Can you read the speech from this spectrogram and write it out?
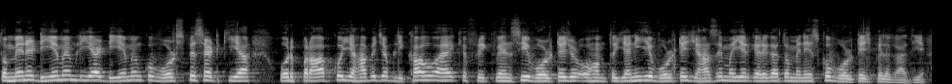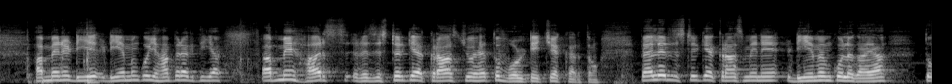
तो मैंने डीएमएम लिया डीएमएम को वोल्ट्स पर सेट किया, और प्राप को यहाँ पर जब लिखा हुआ है कि फ्रीक्वेंसी वोल्टेज और ओहम तो यानी ये वोल्टेज यहाँ से मैयर करेगा तो मैंने इसको वोल्टेज पे लगा दिया। अब मैंने डी डी को यहाँ पे रख दिया। अब मैं हर रजिस्टर के अक्रॉस जो है तो वोल्टेज चेक करता हूँ। पहले रजिस्टर के अक्रॉस मैंने डीएमएम को लगाया तो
